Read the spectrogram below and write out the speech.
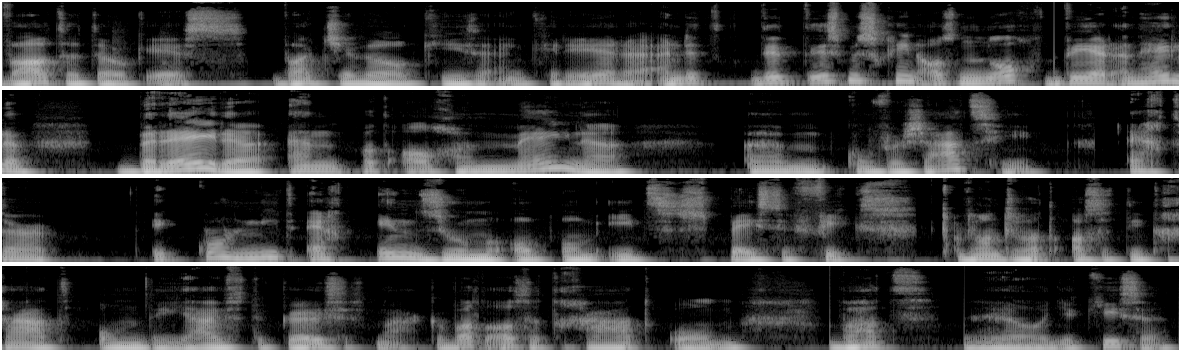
wat het ook is, wat je wil kiezen en creëren. En dit, dit is misschien alsnog weer een hele brede en wat algemene um, conversatie. Echter, ik kon niet echt inzoomen op om iets specifieks. Want wat als het niet gaat om de juiste keuzes maken? Wat als het gaat om wat wil je kiezen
